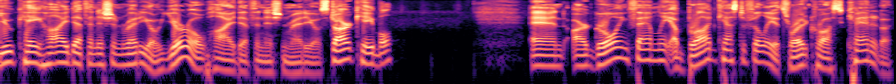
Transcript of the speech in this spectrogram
UK High Definition Radio, Euro High Definition Radio, Star Cable, and our growing family of broadcast affiliates right across Canada.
